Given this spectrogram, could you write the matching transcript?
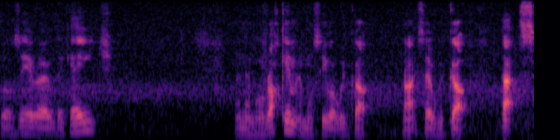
we'll zero the gauge. And then we'll rock him and we'll see what we've got. Right so we've got that's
